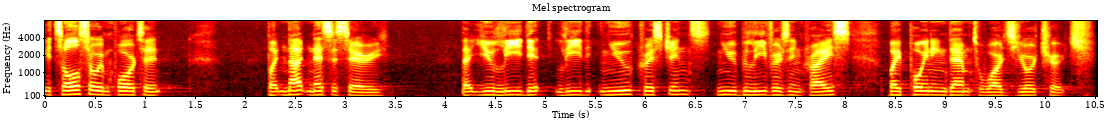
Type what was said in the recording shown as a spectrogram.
It's also important, but not necessary, that you lead, it, lead new Christians, new believers in Christ, by pointing them towards your church,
